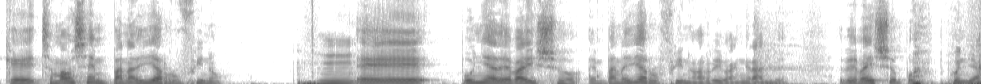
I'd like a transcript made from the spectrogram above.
que chamábase Empanadilla Rufino. Uh -huh. eh, puña de baixo, Empanadilla Rufino arriba, en grande. De baixo, pu puña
